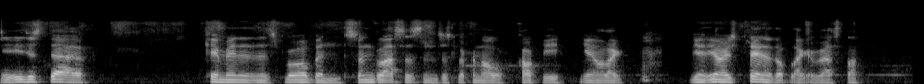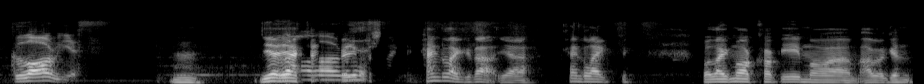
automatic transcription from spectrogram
He he just uh, came in in his robe and sunglasses and just looking all cocky, you know, like, you, you know, he's playing it up like a wrestler. Glorious. Mm. Yeah, yeah, kind, very Glorious. much like, kind of like that, yeah. Kind of like, But like more cocky, more um, arrogant.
